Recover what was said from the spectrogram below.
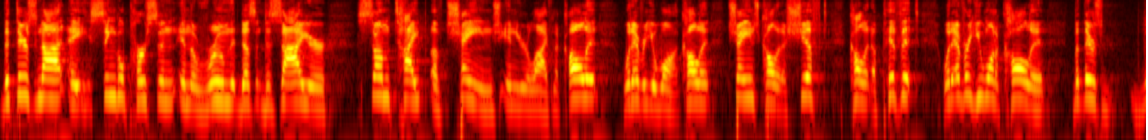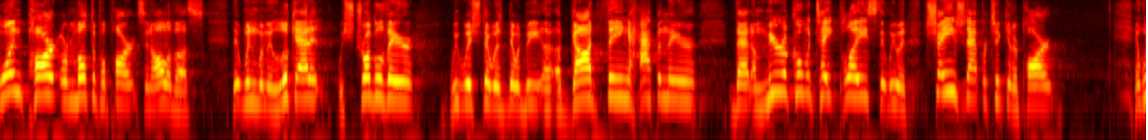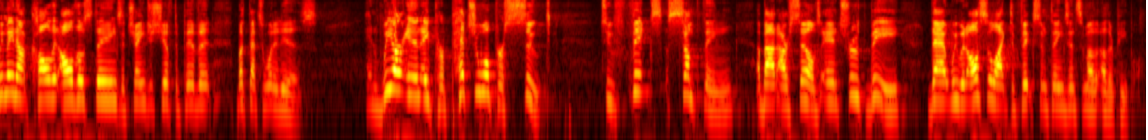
that there's not a single person in the room that doesn't desire some type of change in your life. Now, call it whatever you want. Call it change, call it a shift, call it a pivot, whatever you want to call it. But there's one part or multiple parts in all of us that when, when we look at it, we struggle there. We wish there, was, there would be a, a God thing happen there, that a miracle would take place, that we would change that particular part. And we may not call it all those things a change, a shift, a pivot, but that's what it is. And we are in a perpetual pursuit to fix something about ourselves. And truth be, that we would also like to fix some things in some other people.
